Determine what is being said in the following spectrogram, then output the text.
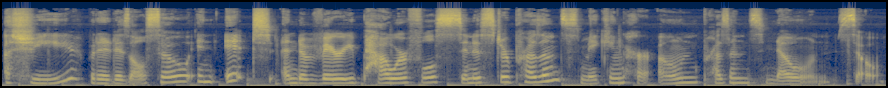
a she, but it is also an it and a very powerful, sinister presence, making her own presence known. So,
